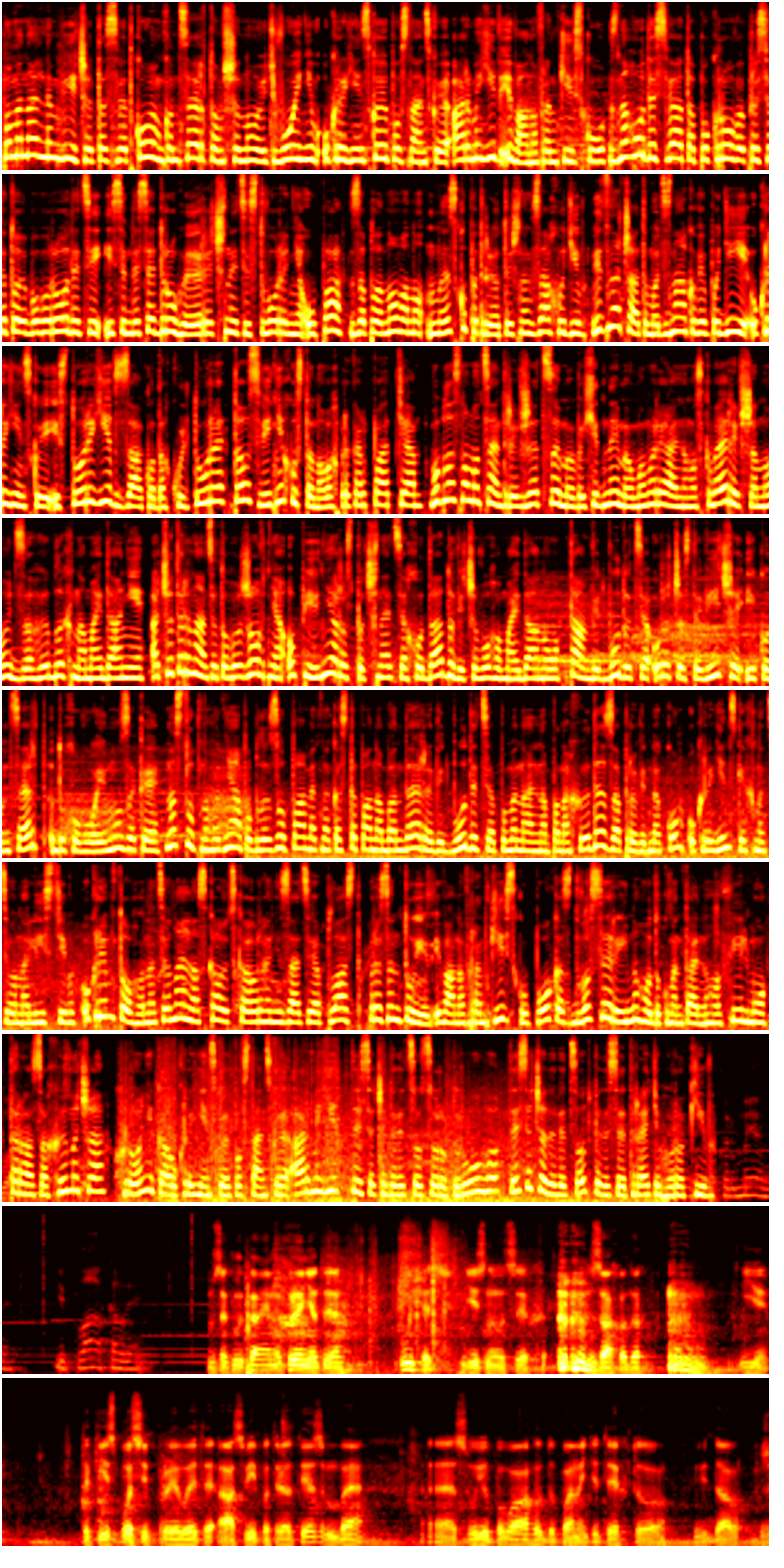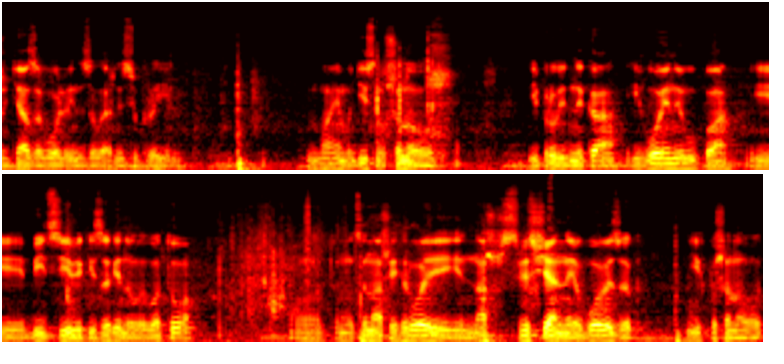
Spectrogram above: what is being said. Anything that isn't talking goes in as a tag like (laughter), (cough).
Поминальним віче та святковим концертом шанують воїнів Української повстанської армії в Івано-Франківську. З нагоди свята Покрови Пресвятої Богородиці і 72-ї річниці створення УПА заплановано низку патріотичних заходів. Відзначатимуть знакові події української історії в закладах культури та освітніх установах Прикарпаття. В обласному центрі вже цими вихідними в меморіальному сквері вшанують загиблих на майдані. А 14 жовтня опівдня розпочнеться хода до вічового майдану. Там відбудуться урочисті 30-річчя і концерт духової музики. Наступного дня поблизу пам'ятника Степана Бандери відбудеться поминальна панахида за провідником українських націоналістів. Окрім того, національна скаутська організація Пласт презентує в Івано-Франківську показ двосерійного документального фільму Тараса Химича Хроніка української повстанської армії 1942-1953 років. Закликаємо прийняти участь дійсно у цих (clears throat) заходах і такий спосіб проявити а свій патріотизм, б е, свою повагу до пам'яті тих, хто віддав життя за волю і незалежність України. Ми маємо дійсно вшановувати і провідника, і воїнів УПА, і бійців, які загинули в АТО. Тому це наші герої і наш священний обов'язок їх пошановувати.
